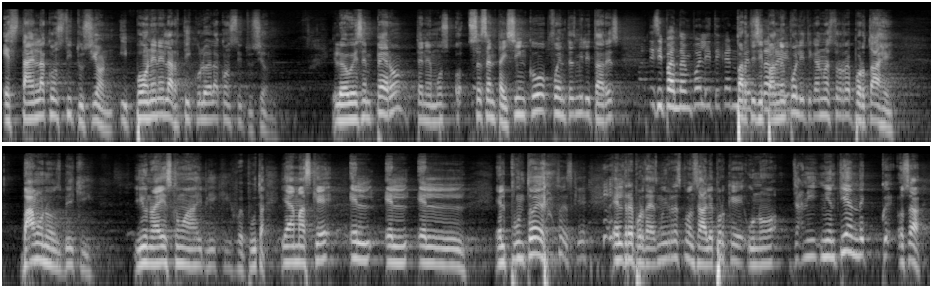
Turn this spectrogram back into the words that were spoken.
Está en la Constitución y ponen el artículo de la Constitución. Y luego dicen, pero tenemos 65 fuentes militares participando en política. En participando en política en nuestro reportaje. Vámonos, Vicky. Y uno ahí es como, ay, Vicky, fue puta. Y además que el, el, el el punto de eso es que el reportaje es muy responsable porque uno ya ni, ni entiende, o sea,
